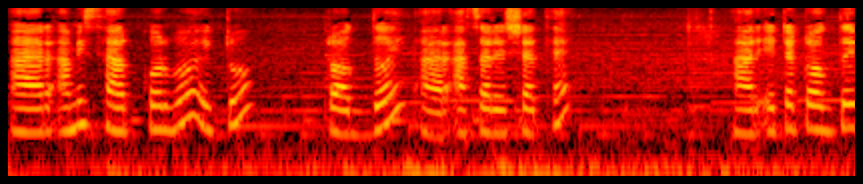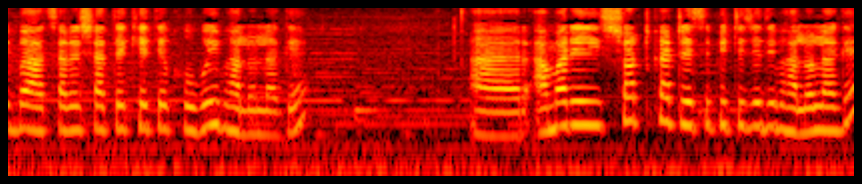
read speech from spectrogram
আর আমি সার্ভ করব একটু টক দই আর আচারের সাথে। আর এটা টক দই বা আচারের সাথে খেতে খুবই ভালো লাগে। আর আমার এই শর্টকাট রেসিপিটি যদি ভালো লাগে,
